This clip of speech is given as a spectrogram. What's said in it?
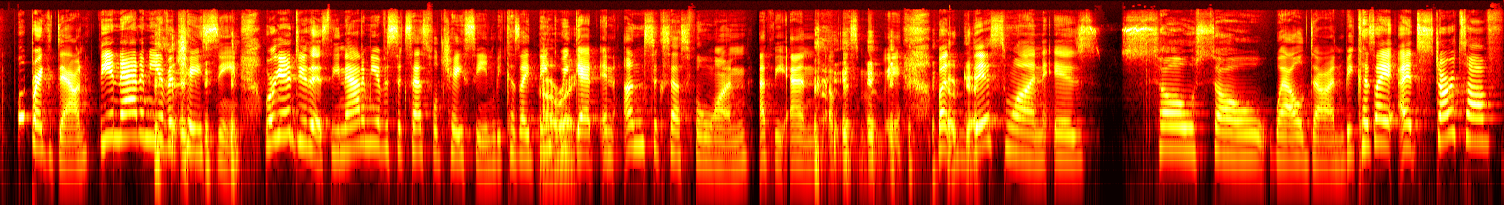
we'll break it down. The anatomy of a chase scene. We're gonna do this the anatomy of a successful chase scene because i think All we get an unsuccessful one at the end of this movie. But Okay. this one is so so well done because i it starts off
